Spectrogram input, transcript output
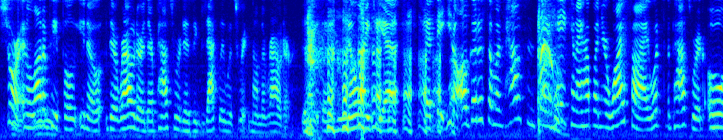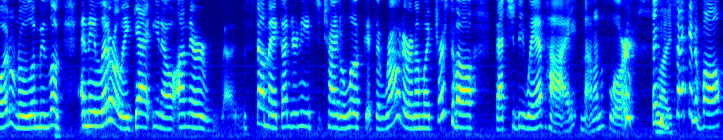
Sure, and a lot Mm-hmm. of people, you know, their router, their password is exactly what's written on the router. Right? They have no idea that they, you know, I'll go to someone's house and say, "Hey, can I hop on your Wi-Fi? What's the password?" "Oh, I don't know. Let me look." And they literally get, you know, on their uh, stomach underneath to try to look at the router, and I'm like, first of all, that should be way up high, not on the floor, and Right. second of all,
